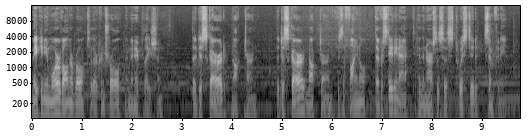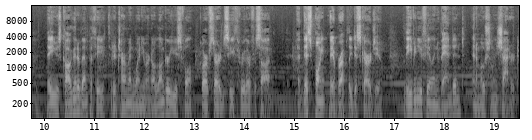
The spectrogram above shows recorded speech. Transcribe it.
making you more vulnerable to their control and manipulation. The discard nocturne the discard nocturne is the final, devastating act in the narcissist's twisted symphony. They use cognitive empathy to determine when you are no longer useful or have started to see through their facade. At this point, they abruptly discard you, leaving you feeling abandoned and emotionally shattered.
